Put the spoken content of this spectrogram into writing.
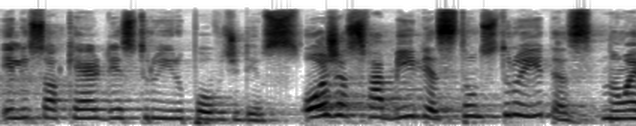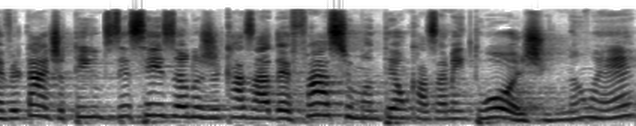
ele só quer destruir o povo de Deus. Hoje as famílias estão destruídas, não é verdade? Eu tenho 16 anos de casado casado é fácil manter um casamento hoje? Não é.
